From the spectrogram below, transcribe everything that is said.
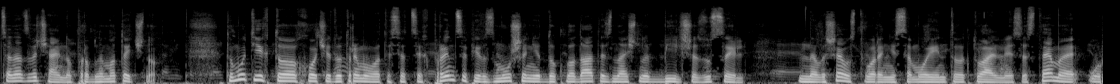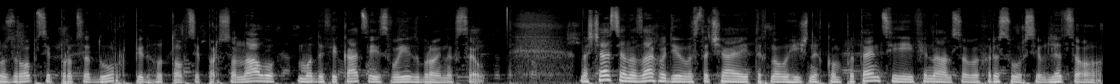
це надзвичайно проблематично. Тому ті, хто хоче дотримуватися цих принципів, змушені докладати значно більше зусиль. Не лише у створенні самої інтелектуальної системи, у розробці процедур, підготовці персоналу, модифікації своїх збройних сил. На щастя, на заході вистачає і технологічних компетенцій, і фінансових ресурсів для цього.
